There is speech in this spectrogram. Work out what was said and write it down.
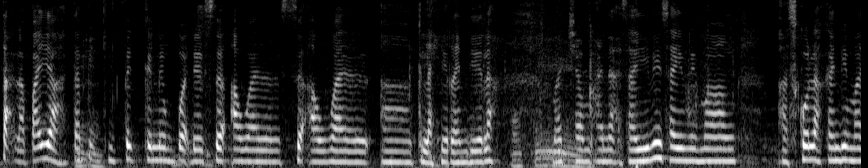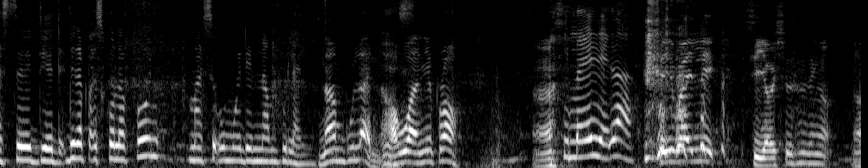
taklah payah tapi mm-hmm. kita kena buat dari seawal seawal uh, kelahiran dia lah. Okay. Macam anak saya ni saya memang uh, sekolahkan dia masa dia dia dapat sekolah pun masa umur dia 6 bulan. 6 bulan. Yes. Awalnya prof. Si Malik lah. Si Malik. Si Yoshua saya tengok. Ha,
